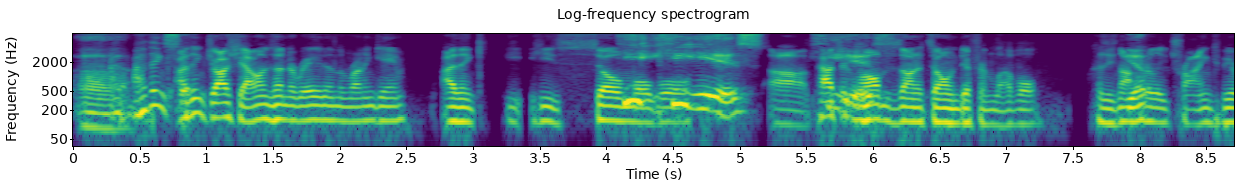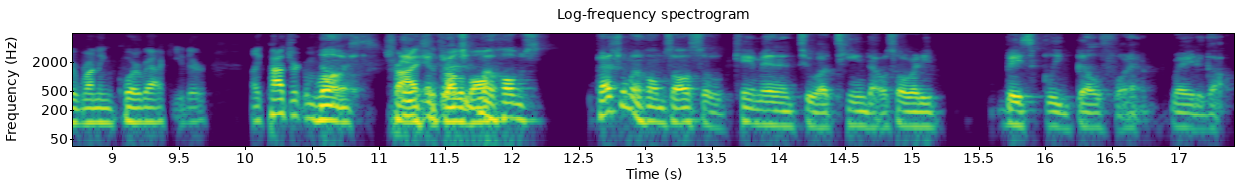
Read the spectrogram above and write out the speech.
Um, I think so I think Josh Allen's underrated in the running game. I think he, he's so he, mobile. he is. uh, Patrick he Mahomes is. is on its own different level because he's not Yep. really trying to be a running quarterback either. Like Patrick No, Mahomes tries and, to and throw the Patrick ball. Mahomes, Patrick Mahomes also came in into a team that was already basically built for him, ready to go.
